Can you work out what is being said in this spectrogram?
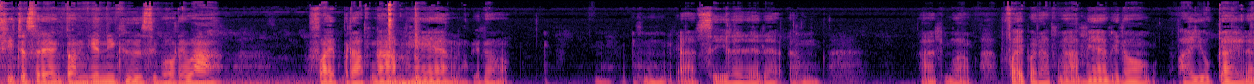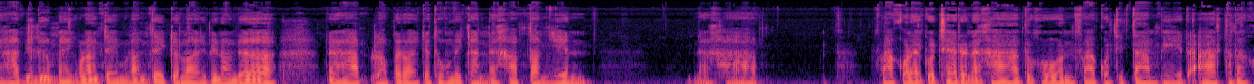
ที่จะแสดงตอนเย็นนี้คือสิบอกได้ว่า ไฟประดับงามแห้งพี่น้องอาจสีเลยเลยอาจเมืองไฟประดับงามแห้งพี่น้องพายุไก่นะครับอย่าลืมไปกำลังใจมาล่ำใจเกินร้อยนะพี่น้องเด้อ นะครับ เราไปลอยกระทงด้วยกันนะครับ ตอนเย็นนะครับ ฝากกดไลค์กดแชร์ด้วยนะครับทุกคนฝากกดติดตามเพจอาร์ตธนก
